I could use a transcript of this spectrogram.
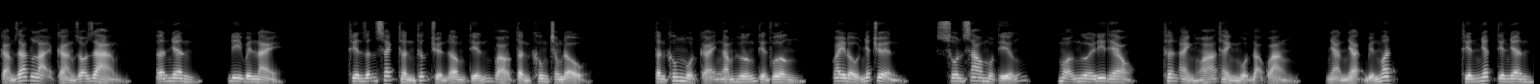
cảm giác lại càng rõ ràng, ân nhân, đi bên này. Thiên dẫn sách thần thức truyền âm tiến vào tần không trong đầu. Tần không một cái ngắm hướng tiền phương, quay đầu nhất chuyển, xôn xao một tiếng, mọi người đi theo, thân ảnh hóa thành một đạo quang, nhàn nhạt biến mất. Thiên nhất tiên nhân,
